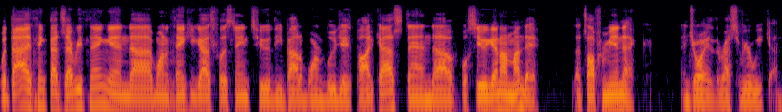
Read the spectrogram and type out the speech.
with that, I think that's everything. And uh, I want to thank you guys for listening to the Battle Born Blue Jays podcast. And uh, we'll see you again on Monday. That's all from me and Nick. Enjoy the rest of your weekend.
